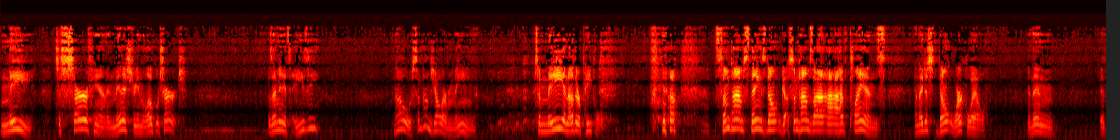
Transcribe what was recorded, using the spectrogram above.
me to serve Him in ministry in the local church. Does that mean it's easy? No, sometimes y'all are mean to me and other people. you know, sometimes things don't go, sometimes I, I have plans and they just don't work well. And then it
